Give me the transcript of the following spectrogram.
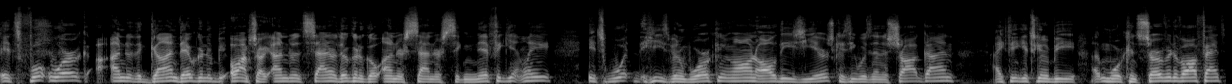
it's footwork under the gun. They're going to be. Oh, I'm sorry, under the center. They're going to go under center significantly. It's what he's been working on all these years because he was in a shotgun. I think it's going to be a more conservative offense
